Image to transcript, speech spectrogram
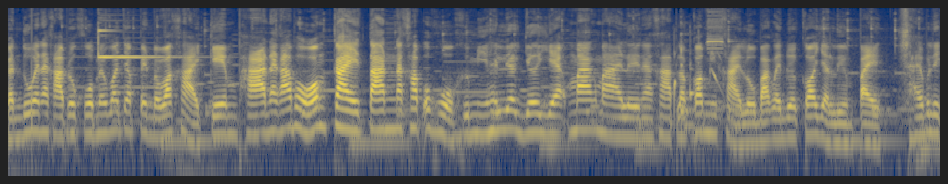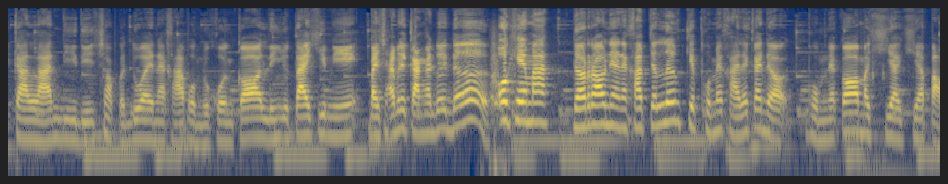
กันด้วยนะครับทุกคนไม่ว่าจะเป็นแบบว่าขายเกมพาร์ทนะครับผมไก่ตันนะครับโอ้โห คือมีให้เลือกเยอะแยะมากมายเลยนะครับแล้วก็มีขายโลบักอะไรด้วยก็อย่าลืมไปใช้บริการร้านดีดีช็อปกันด้วยนะครับผมทุกคนก็ลิงก์อยู่ใต้คลิปนี้ ไปใช้บริการกันด้วยเด้อโอเคมาเดี๋ยวเราเนี่ยนะครับจะเริ่มเก็บผลไปขายแล้วกันเดี๋ยวผมเนี่ยก็มาเคลียร์เคลียร์เป๋า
